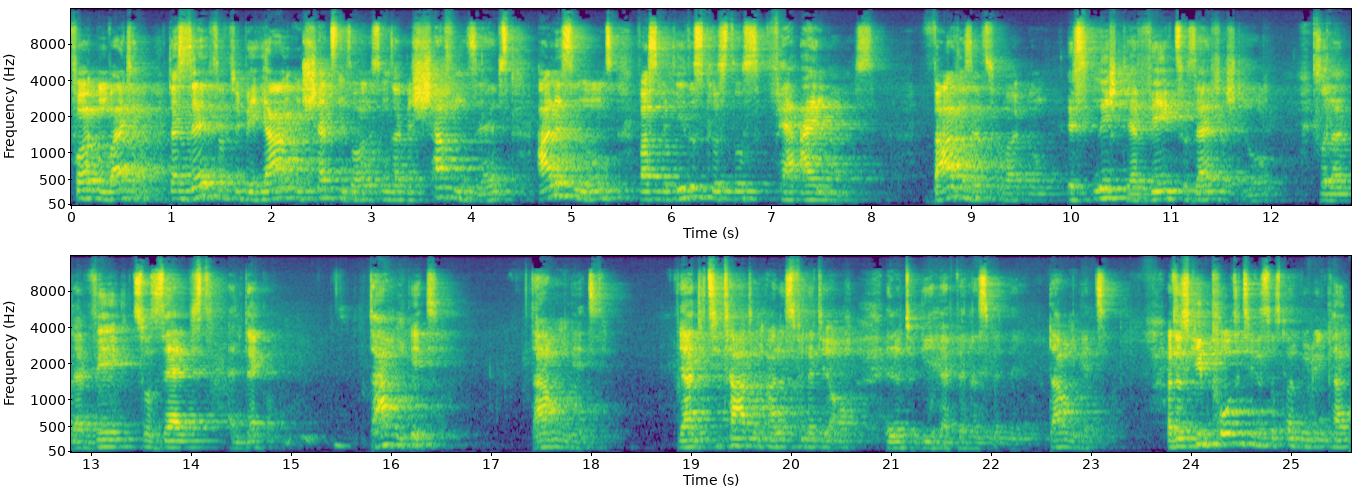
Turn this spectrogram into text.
Folgen weiter. Das Selbst, was wir bejahen und schätzen sollen, ist unser geschaffenes Selbst. Alles in uns, was mit Jesus Christus vereinbar ist. Wahre Selbstverleugnung ist nicht der Weg zur Selbstverstellung, sondern der Weg zur Selbstentdeckung. Darum geht's. Darum geht's. Ja, die Zitate und alles findet ihr auch in Liturgie, wenn wir das mitnehmen. Darum geht's. Also es gibt Positives, was man bemühen kann.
